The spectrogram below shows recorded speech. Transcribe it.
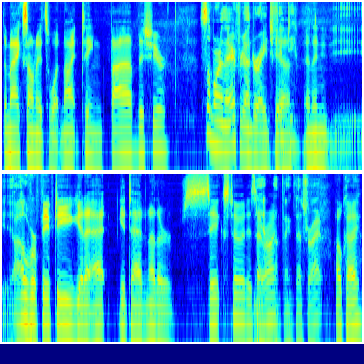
the max on it's what 19.5 this year. Somewhere in there if you're under age 50. Yeah, and then uh, over 50 you get to add, get to add another six to it. Is that Yep, right? I think that's right. Okay.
